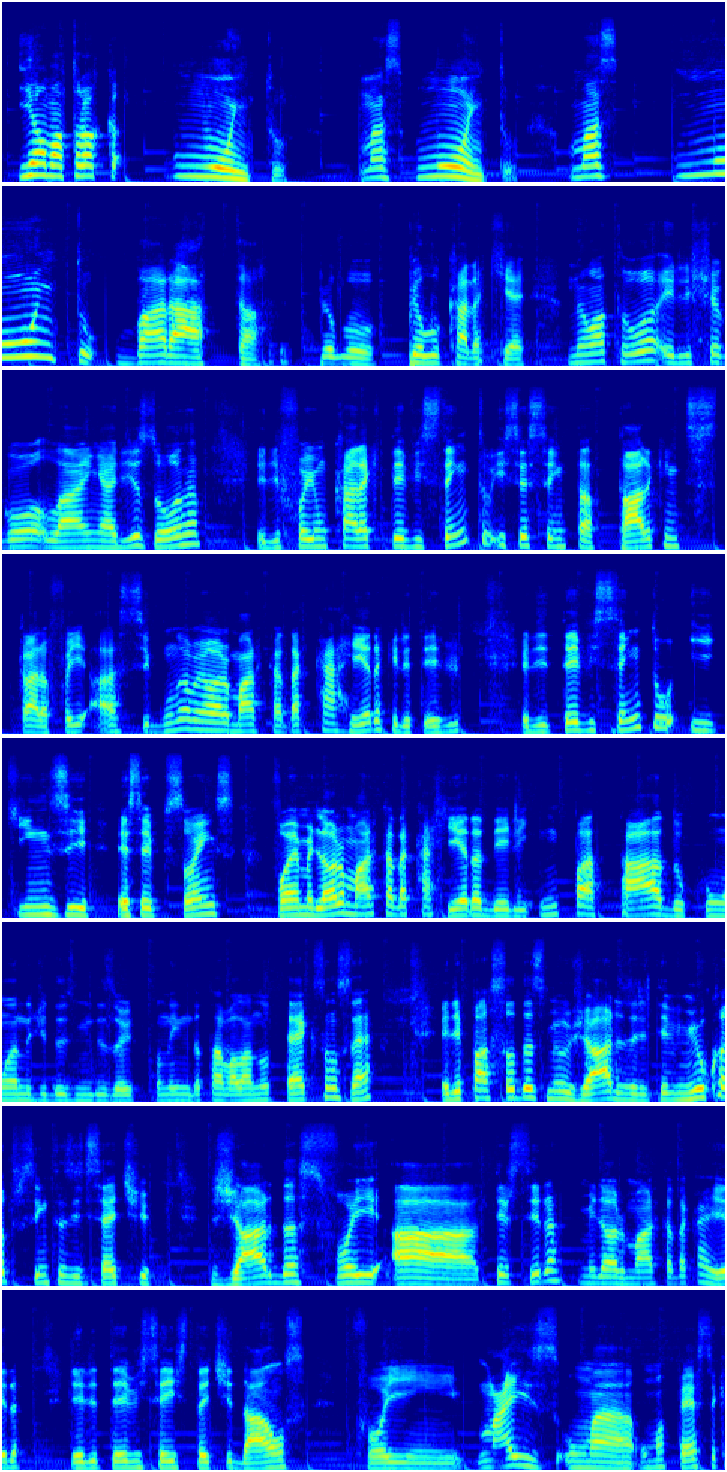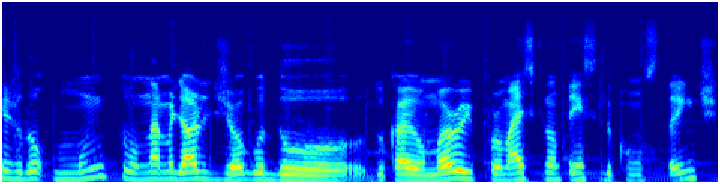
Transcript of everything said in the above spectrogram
E é uma troca muito, mas muito, mas muito barata pelo, pelo cara que é. Não à toa, ele chegou lá em Arizona, ele foi um cara que teve 160 targets, cara, foi a segunda maior marca da carreira que ele teve. Ele teve 115 recepções, foi a melhor marca da carreira dele, empatado com o ano de 2018, quando ainda estava lá no Texans, né? Ele passou das mil jardas, ele teve 1.407 jardas, foi a terceira melhor marca da carreira. Ele teve seis touchdowns foi mais uma, uma peça que ajudou muito na melhora de jogo do, do Kyle Murray, por mais que não tenha sido constante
